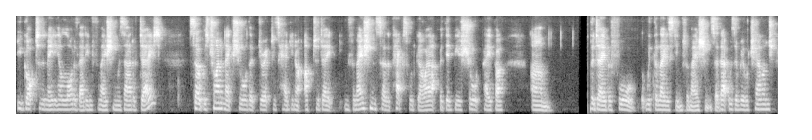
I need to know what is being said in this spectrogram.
you got to the meeting, a lot of that information was out of date. So it was trying to make sure that directors had, you know, up to date information. So the packs would go out, but there'd be a short paper um, the day before with the latest information. So that was a real challenge.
